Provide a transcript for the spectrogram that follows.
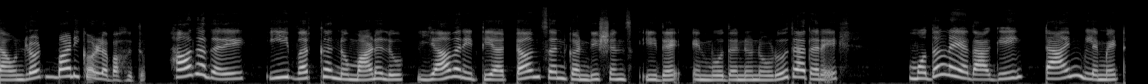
ಡೌನ್ಲೋಡ್ ಮಾಡಿಕೊಳ್ಳಬಹುದು. ಹಾಗಾದರೆ ಈ ವರ್ಕ್ ಅನ್ನು ಮಾಡಲು ಯಾವ ರೀತಿಯ ಟರ್ಮ್ಸ್ ಅಂಡ್ ಕಂಡೀಷನ್ಸ್ ಇದೆ ಎಂಬುದನ್ನು ನೋಡುವುದಾದರೆ, ಮೊದಲನೆಯದಾಗಿ ಟೈಮ್ ಲಿಮಿಟ್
